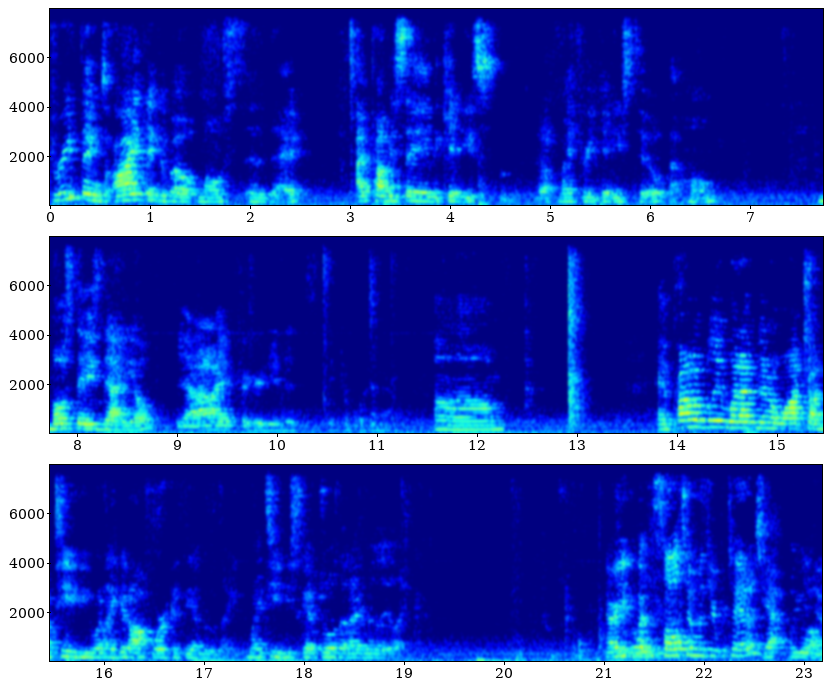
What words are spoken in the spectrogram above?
three things I think about most in a day, I'd probably say the kitties. Yeah. My three kitties too, at home. Most days Daddy-O. Yeah, I figured you did think about him. Um, and probably what I'm gonna watch on TV when I get off work at the end of the night. My TV schedule that I really like. Are you putting salt in with your potatoes? Yeah, we You will. do.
